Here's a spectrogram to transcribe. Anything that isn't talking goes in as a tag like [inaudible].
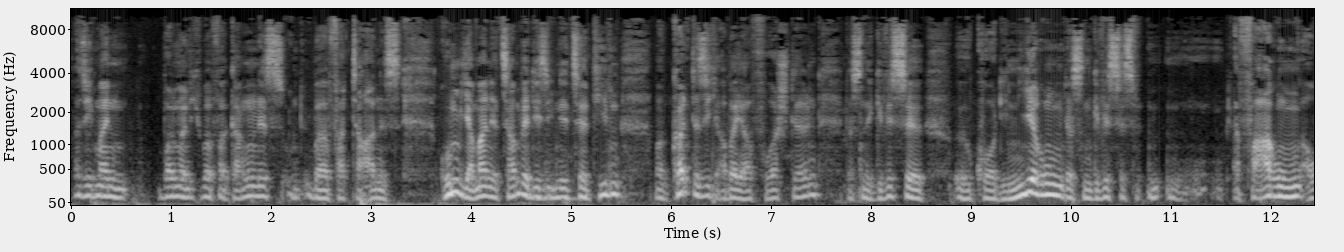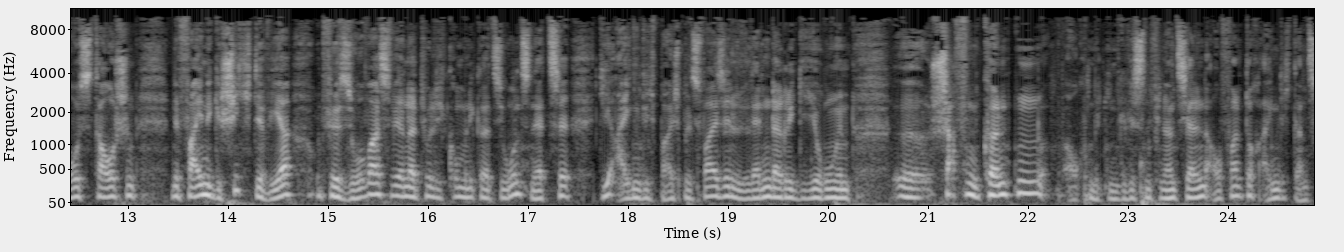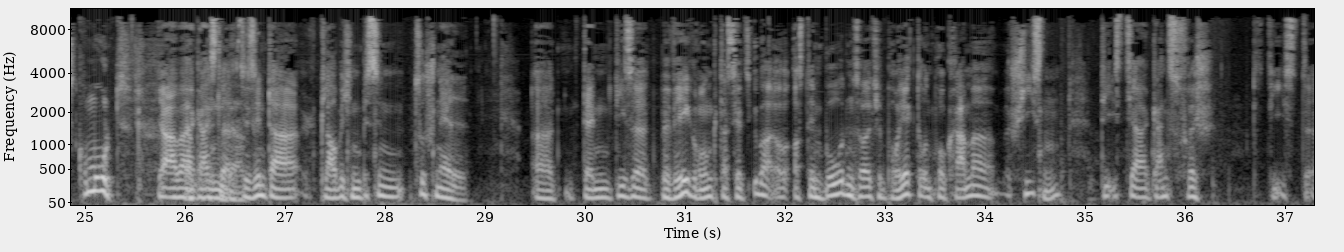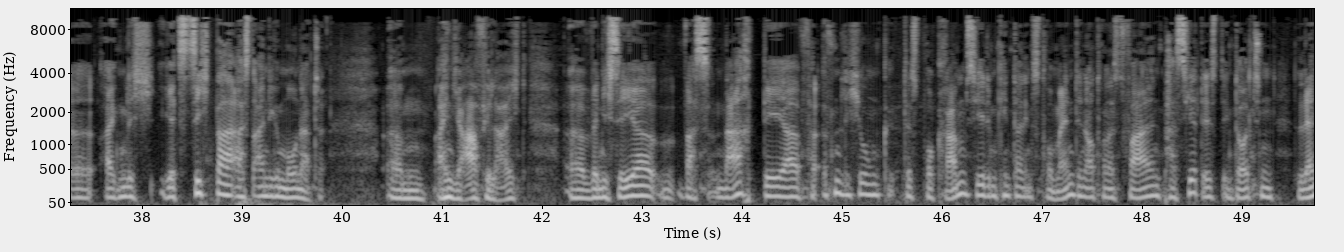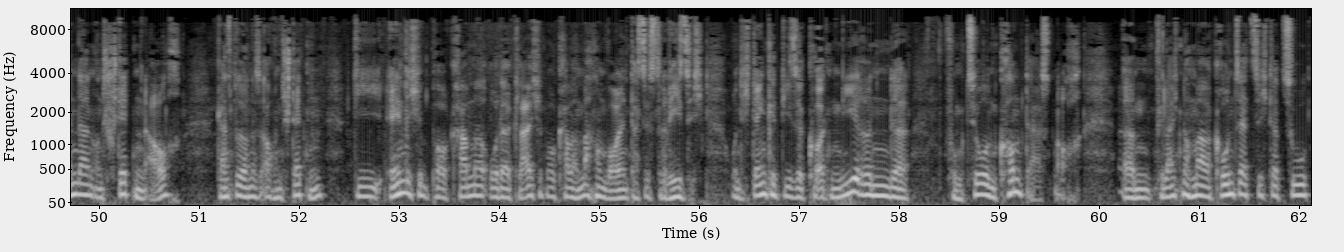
Also ich meine, wollen wir nicht über Vergangenes und über Vertanes rumjammern. Jetzt haben wir diese Initiativen. Man könnte sich aber ja vorstellen, dass eine gewisse äh, Koordinierung, dass ein gewisses Erfahrungen austauschen eine feine Geschichte wäre. Und für sowas wären natürlich Kommunikationsnetze, die eigentlich beispielsweise Länderregierungen äh, schaffen könnten, auch mit einem gewissen finanziellen Aufwand, doch eigentlich ganz kommod. Ja, aber Herr Geisler, Sie sind da, glaube ich, ein bisschen zu schnell. Äh, denn diese Bewegung, dass jetzt überall aus dem Boden solche Projekte und Programme schießen, die ist ja ganz frisch. Die ist äh, eigentlich jetzt sichtbar erst einige Monate. Ähm, ein Jahr vielleicht. Äh, wenn ich sehe, was nach der Veröffentlichung des Programms Jedem Kind ein Instrument in Nordrhein-Westfalen passiert ist, in deutschen Ländern und Städten auch, ganz besonders auch in Städten, die ähnliche Programme oder gleiche Programme machen wollen, das ist riesig. Und ich denke, diese koordinierende Funktion kommt erst noch. Ähm, vielleicht nochmal grundsätzlich dazu,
